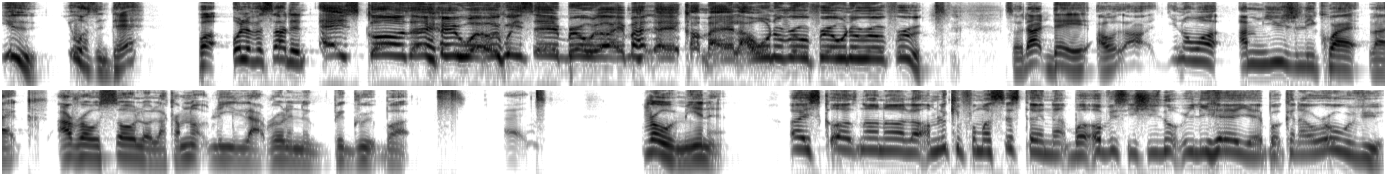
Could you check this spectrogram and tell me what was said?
You, you wasn't there. But all of a sudden, hey, Scars, hey, what, you saying, bro? Hey, man, hey, come here, like, I want to roll through, I want to roll through. So that day, I was, uh, you know what? I'm usually quite like I roll solo. Like I'm not really like rolling a big group, but uh, roll with me in it. Hey, scars, no, no, like, I'm looking for my sister in that, but obviously she's not really here yet. But can I roll with you?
